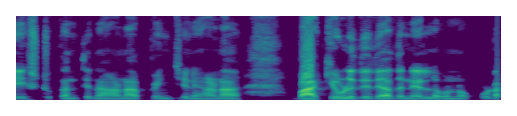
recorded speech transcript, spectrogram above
ಎಷ್ಟು ಕಂತಿನ ಹಣ, ಪಿಂಚಣಿ ಹಣ ಬಾಕಿ ಉಳಿದಿದೆ ಅದನ್ನೆಲ್ಲವನ್ನು ಕೂಡ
